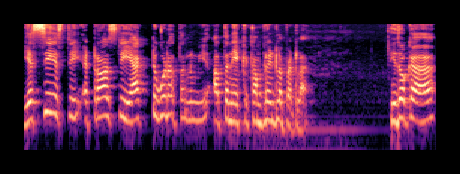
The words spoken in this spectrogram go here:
ఎస్సీ ఎస్టీ అట్రాసిటీ యాక్ట్ కూడా అతని మీ- అతని యొక్క కంప్లైంట్లో పెట్టలే. ఇదొక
